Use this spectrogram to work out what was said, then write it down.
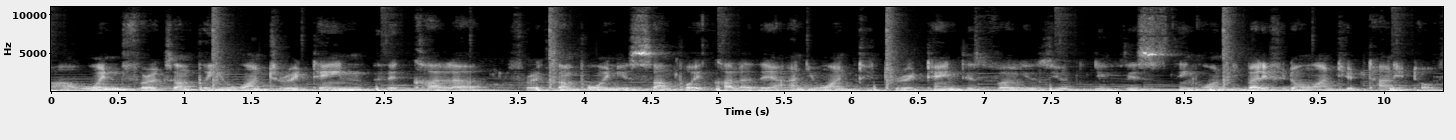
uh, when for example you want to retain the color. For example when you sample a color there and you want to retain these values you leave this thing on but if you don't want you turn it off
